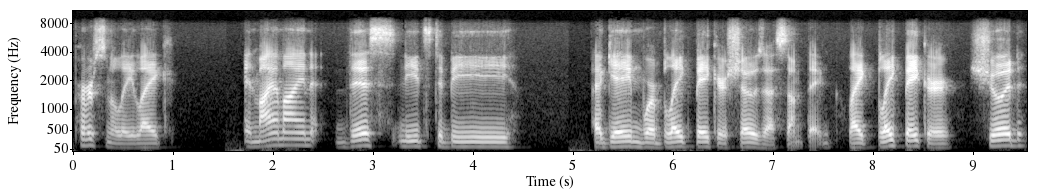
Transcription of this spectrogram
personally, like, in my mind, this needs to be a game where Blake Baker shows us something. Like Blake Baker should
